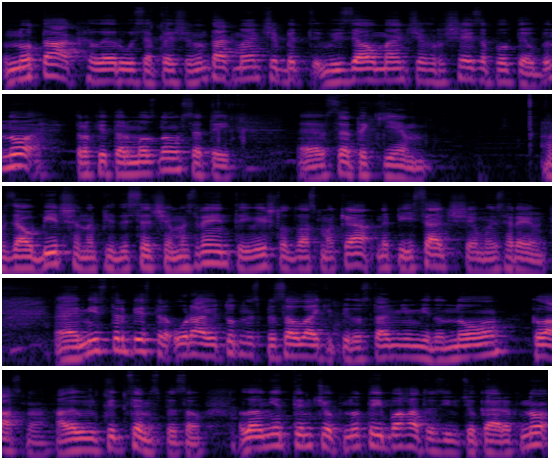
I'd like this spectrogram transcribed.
Ну так, Леруся пише, ну так, менше би взяв менше грошей, заплатив би. Ну, трохи тормознувся ти. Е, все-таки взяв більше на 50 чимось гривень, та й вийшло два смака на 50 чимось гривень. Е, містер Бістер, ура, Ютуб не списав лайки під останнім відео. Ну, класно, але під цим списав. Леонід Тимчук, ну ти й багато з'їв цукерок. Ну,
